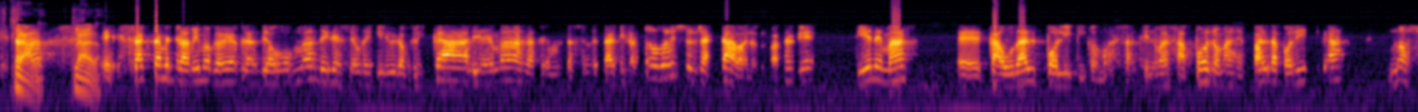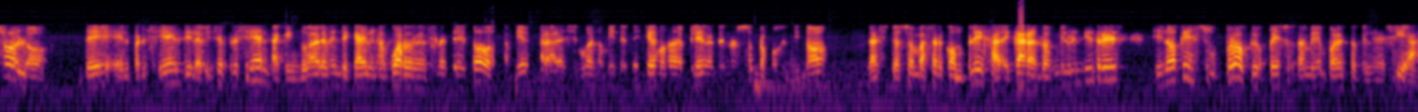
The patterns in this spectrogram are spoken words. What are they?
Está Claro, claro. exactamente lo mismo que había planteado Guzmán, de ir hacia un equilibrio fiscal y demás, la segmentación de tarifas, todo eso ya estaba. Lo que pasa es que tiene más eh, caudal político, más, tiene más apoyo, más espalda política, no solo del presidente y la vicepresidenta, que indudablemente que hay un acuerdo en el frente de todos, también para decir, bueno, miren, dejémonos de pelear entre nosotros, porque si no, la situación va a ser compleja de cara al 2023, sino que es su propio peso también por esto que les decía.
